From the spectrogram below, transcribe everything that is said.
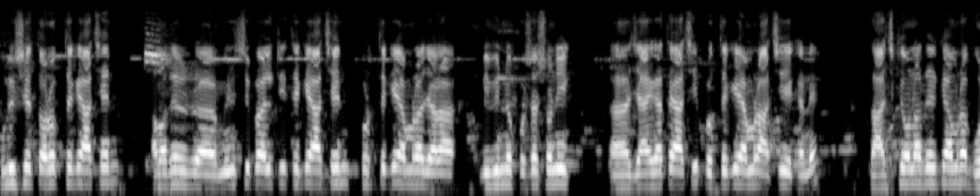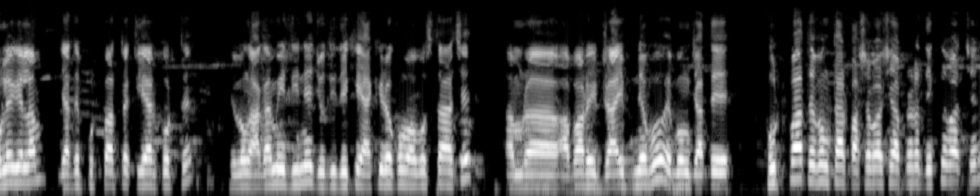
পুলিশের তরফ থেকে আছেন, আমাদের মিউনিসিপ্যালিটি থেকে আছেন, প্রত্যেকে আমরা যারা বিভিন্ন প্রশাসনিক জায়গাতে আছি, প্রত্যেকে আমরা আছি এখানে। তো আজকে ওনাদেরকে আমরা বলে গেলাম যাতে ফুটপাথটা ক্লিয়ার করতে এবং আগামী দিনে যদি দেখি একই রকম অবস্থা আছে, আমরা আবার এই ড্রাইভ নেব এবং যাতে ফুটপাথ এবং তার পাশাপাশি আপনারা দেখতে পাচ্ছেন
